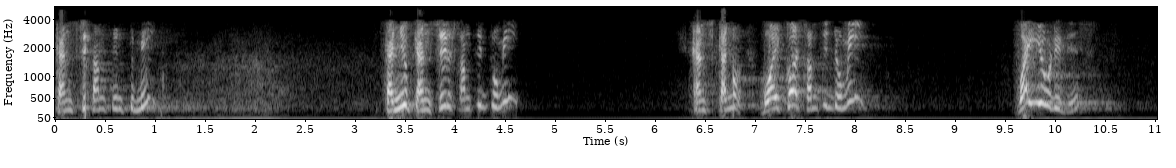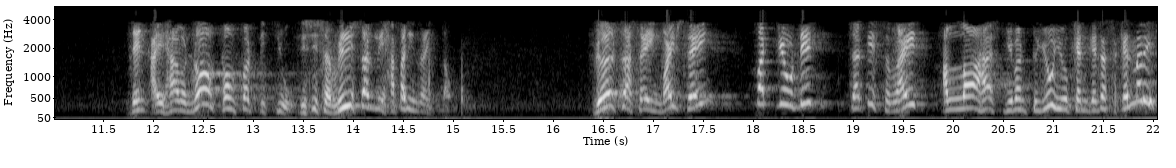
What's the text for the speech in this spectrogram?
conceal something to me. Can you conceal something to me? Can, can you boycott something to me? Why you did this? Then I have no comfort with you. This is a recently happening right now. Girls are saying, wife saying, what you did, that is right. Allah has given to you, you can get a second marriage.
